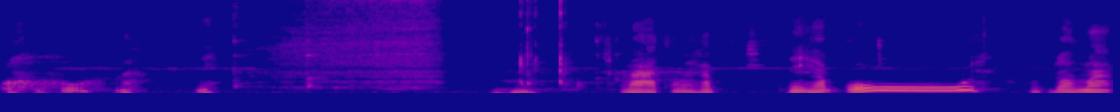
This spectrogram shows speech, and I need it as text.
โอ้โหนะนี่อื้อหือราดลงไปครับ นี่ครับ โอ้ยยอดมาก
